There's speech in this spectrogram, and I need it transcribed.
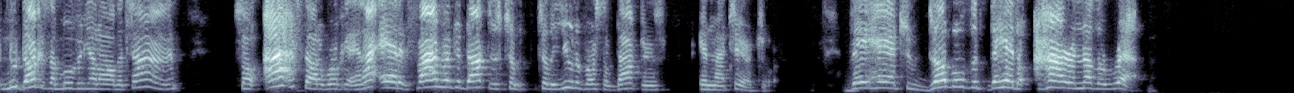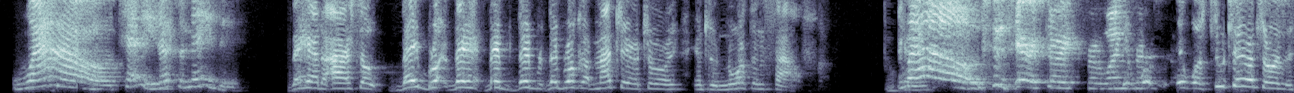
new doctors are moving in all the time. So I started working and I added 500 doctors to, to the universe of doctors in my territory. They had to double the, they had to hire another rep. Wow, Teddy, that's amazing. They had to hire, so they broke they, they they they broke up my territory into north and south. Okay? Wow, two territories for one. It was it was two territories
